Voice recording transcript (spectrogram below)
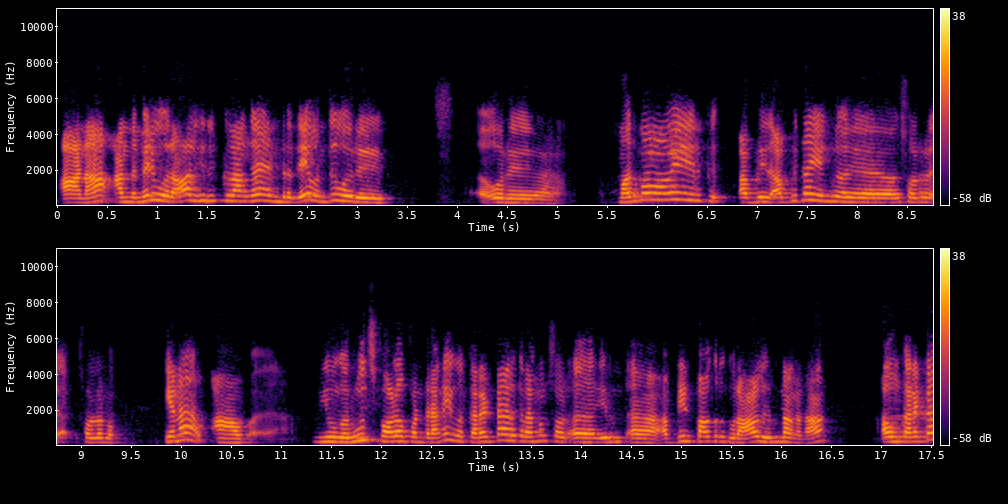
ஆனா அந்த மாதிரி ஒரு ஆள் இருக்கிறாங்கன்றதே வந்து ஒரு ஒரு மர்மமாவே இருக்கு. அப்படி அப்படிதான் எங்க சொல்ற சொல்லணும். ஏன்னா இவங்க ரூல்ஸ் ஃபாலோ பண்றாங்க. இவங்க கரெக்டா இருக்கிறாங்கன்னு சொல் அப்படின்னு பாக்குறதுக்கு ஒரு ஆள் இருந்தாங்கன்னா அவங்க கரெக்டா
